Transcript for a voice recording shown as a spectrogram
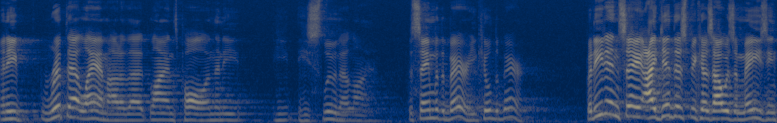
and he ripped that lamb out of that lion's paw and then he, he, he slew that lion. The same with the bear. He killed the bear. But he didn't say, I did this because I was amazing.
